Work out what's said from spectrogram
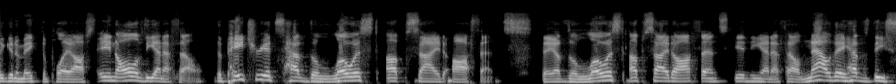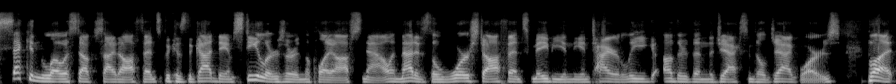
probably going to make the playoffs in all of the NFL, the Patriots have the lowest upside offense. They have the lowest upside offense in the NFL. Now they have the second lowest upside offense because the goddamn Steelers are in the playoffs now. And that is the worst offense, maybe in the entire league, other than the Jacksonville Jaguars. But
